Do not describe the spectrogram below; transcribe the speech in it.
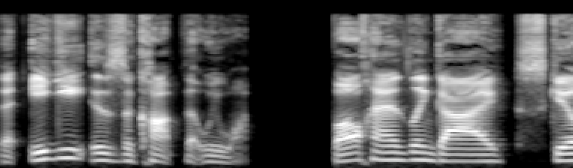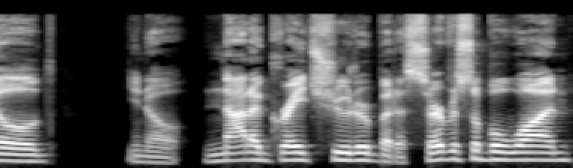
that Iggy is the comp that we want. Ball handling guy, skilled, you know, not a great shooter, but a serviceable one,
